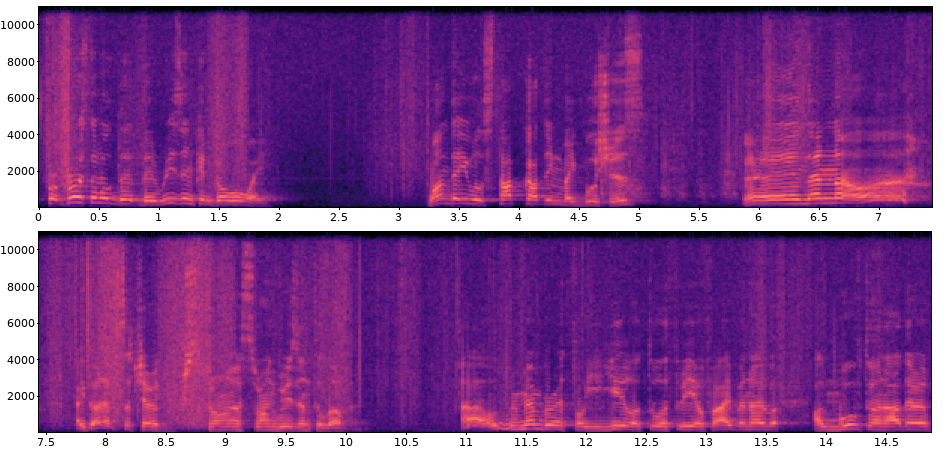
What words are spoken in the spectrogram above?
first of all, the, the reason can go away. One day you will stop cutting my bushes, and then uh, I don't have such a strong, strong reason to love him. I'll remember it for a year or two or three or five, and I'll, I'll move to another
